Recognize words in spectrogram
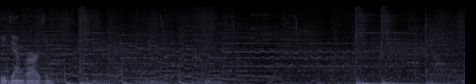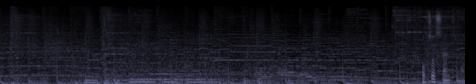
EDM Guardian. Also Sentinel.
